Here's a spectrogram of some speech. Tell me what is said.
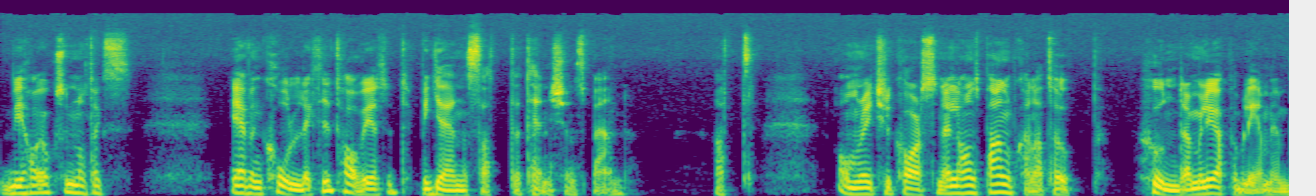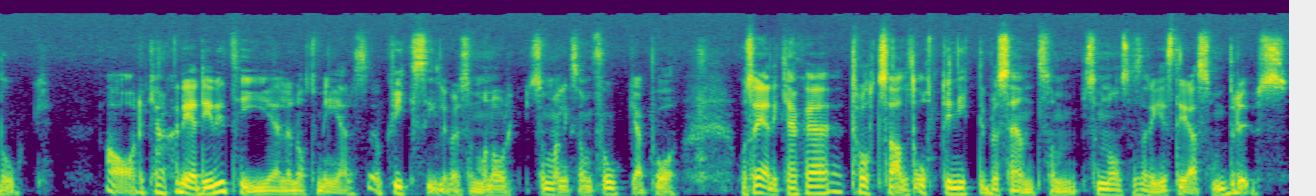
vi har ju också något slags, även kollektivt har vi ett typ begränsat attention span. Att om Rachel Carson eller Hans Palmstierna tar upp hundra miljöproblem i en bok, ja, det kanske det är DDT eller något mer, och kvicksilver som man, som man liksom fokar på. Och så är det kanske trots allt 80-90 procent som, som någonstans registreras som brus.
